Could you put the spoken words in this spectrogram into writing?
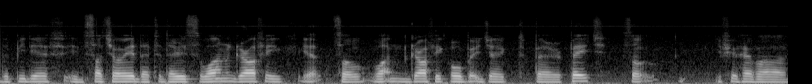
the PDF in such a way that there is one graphic yeah so one graphic object per page. So if you have a,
